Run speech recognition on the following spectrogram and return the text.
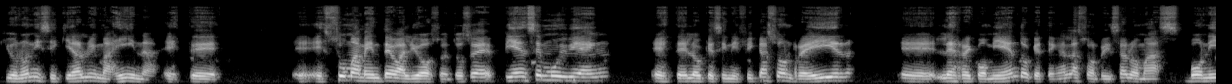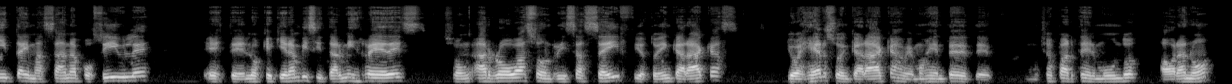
que uno ni siquiera lo imagina. Este, eh, es sumamente valioso. Entonces, piensen muy bien este, lo que significa sonreír. Eh, les recomiendo que tengan la sonrisa lo más bonita y más sana posible. Este, los que quieran visitar mis redes son arroba sonrisa safe. Yo estoy en Caracas. Yo ejerzo en Caracas. Vemos gente de muchas partes del mundo Ahora no,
